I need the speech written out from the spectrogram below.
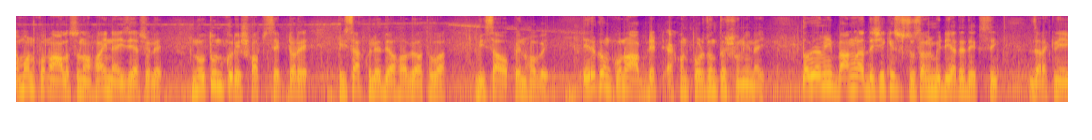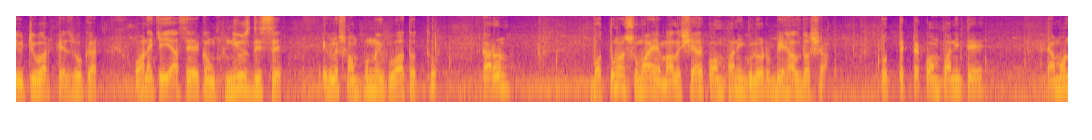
এমন কোনো আলোচনা হয় নাই যে আসলে নতুন করে সব সেক্টরে ভিসা খুলে দেওয়া হবে অথবা ভিসা ওপেন হবে। এরকম কোনো আপডেট এখন পর্যন্ত শুনি নাই। তবে আমি বাংলাদেশে কিছু সোশ্যাল মিডিয়াতে দেখছি, যারা কিনা ইউটিউবার, ফেসবুকার, অনেকেই আছে এরকম নিউজ দিচ্ছে, এগুলো সম্পূর্ণই ভুয়া তথ্য। কারণ বর্তমান সময়ে মালয়েশিয়ার কোম্পানিগুলোর বেহাল দশা। প্রত্যেকটা কোম্পানিতে এমন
